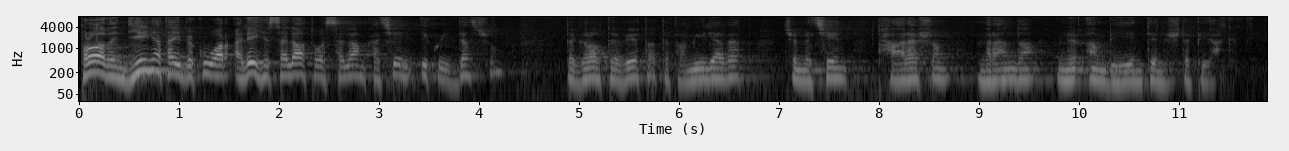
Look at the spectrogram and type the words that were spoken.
Pra edhe ndjenjat ai i bekuar alejhi salatu ve selam ka qenë i kujdesshëm te gratë e veta, te familja e vet, që me qenë të hareshëm mrenda në ambientin shtëpijak.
